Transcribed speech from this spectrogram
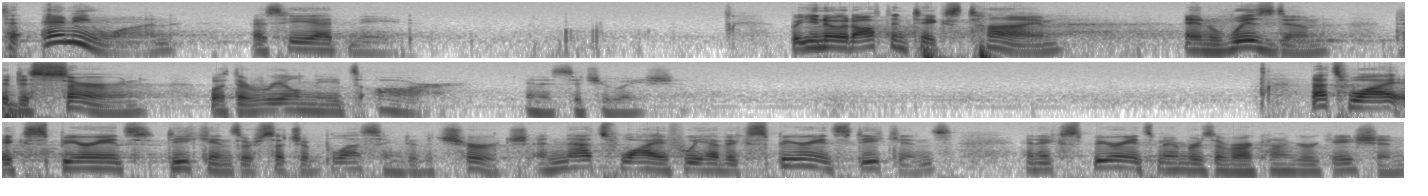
to anyone as he had need. But you know, it often takes time and wisdom to discern what the real needs are in a situation. That's why experienced deacons are such a blessing to the church. And that's why, if we have experienced deacons and experienced members of our congregation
